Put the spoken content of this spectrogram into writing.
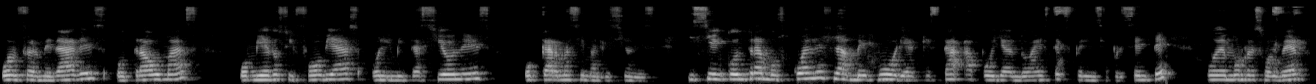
o enfermedades, o traumas, o miedos y fobias, o limitaciones, o karmas y maldiciones. Y si encontramos cuál es la memoria que está apoyando a esta experiencia presente, podemos resolver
